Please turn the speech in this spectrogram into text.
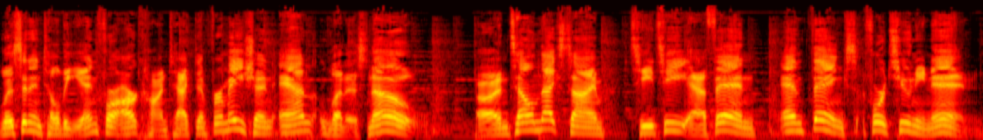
Listen until the end for our contact information and let us know. Until next time, TTFN, and thanks for tuning in.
